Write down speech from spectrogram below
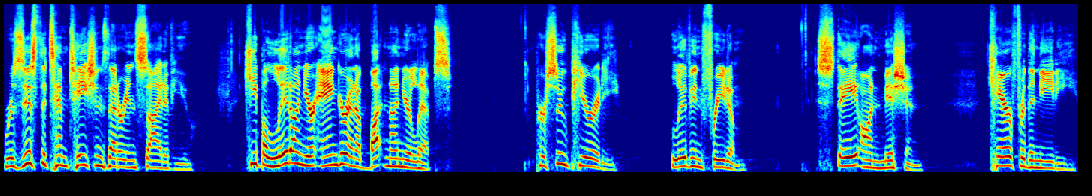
Resist the temptations that are inside of you. Keep a lid on your anger and a button on your lips. Pursue purity. Live in freedom. Stay on mission. Care for the needy.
